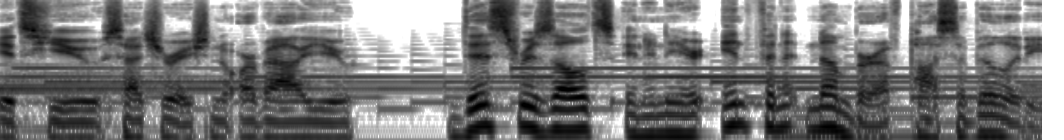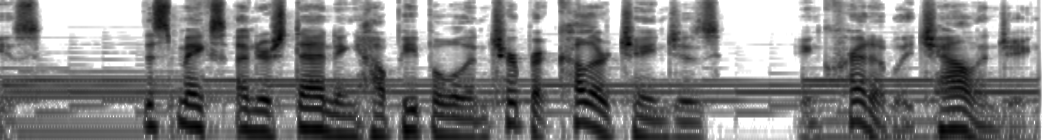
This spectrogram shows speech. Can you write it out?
its hue, saturation, or value, this results in a near infinite number of possibilities. This makes understanding how people will interpret color changes incredibly challenging.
